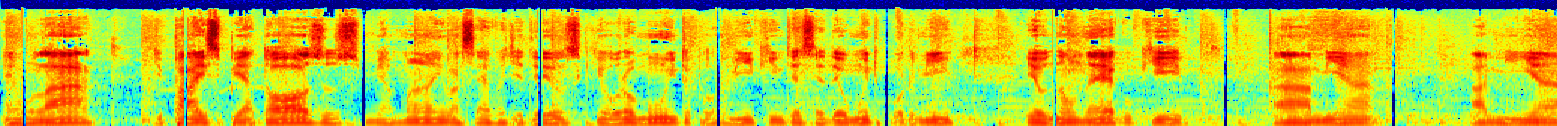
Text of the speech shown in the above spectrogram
em um lar de pais piedosos, minha mãe, uma serva de Deus que orou muito por mim, que intercedeu muito por mim. Eu não nego que a minha a minha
